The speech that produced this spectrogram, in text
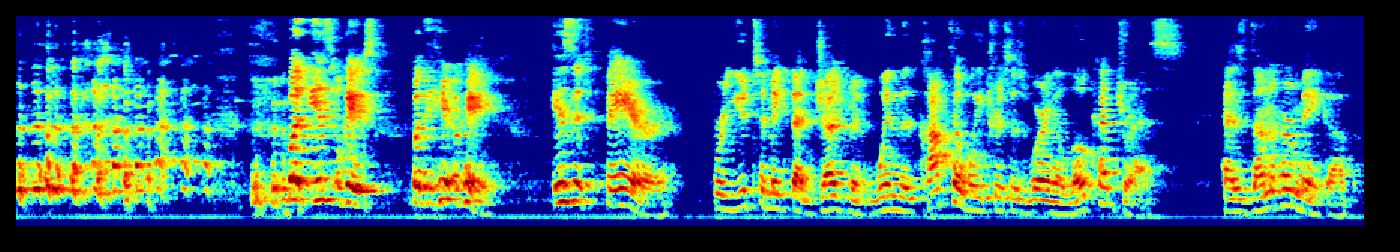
but is okay. But here, okay, is it fair for you to make that judgment when the cocktail waitress is wearing a low cut dress, has done her makeup,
